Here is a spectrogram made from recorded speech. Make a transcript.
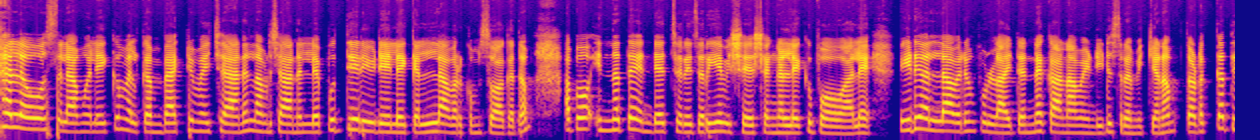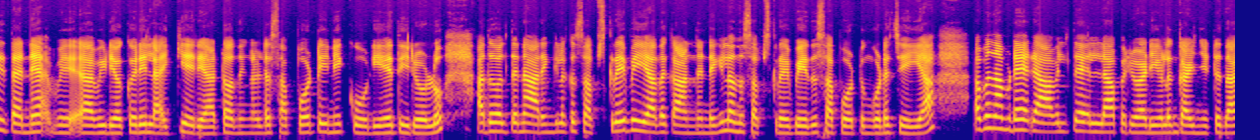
ഹലോ അസ്സലാമു അലൈക്കും welcome back to my channel നമ്മുടെ ചാനലിലെ പുതിയൊരു വീഡിയോയിലേക്ക് എല്ലാവർക്കും സ്വാഗതം. അപ്പോൾ ഇന്നത്തെ എന്റെ ചെറിയ ചെറിയ വിശേഷങ്ങളിലേക്ക് പോവാല്ലേ വീഡിയോ എല്ലാവരും ഫുള്ളായിട്ട് തന്നെ കാണാൻ വേണ്ടിയിട്ട് ശ്രമിക്കണം. തുടക്കത്തിൽ തന്നെ വീഡിയോക്ക് ഒരു ലൈക്ക് തരിക കേട്ടോ. നിങ്ങളുടെ സപ്പോർട്ട് ഇനി കൂടിയേ തീരുള്ളൂ. അതുപോലെ തന്നെ ആരെങ്കിലുമൊക്കെ സബ്സ്ക്രൈബ് ചെയ്യാതെ കാണുന്നുണ്ടെങ്കിൽ ഒന്ന് സബ്സ്ക്രൈബ് ചെയ്ത് സപ്പോർട്ടും കൂടെ ചെയ്യുക. അപ്പോൾ നമ്മുടെ രാവിലത്തെ എല്ലാ പരിപാടികളും കഴിഞ്ഞിട്ട് ഇതാ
